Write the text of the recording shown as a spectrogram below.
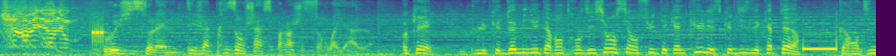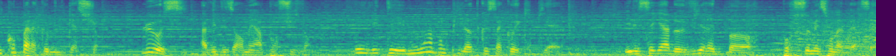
tu le ramènes vers nous. Rugit Solène, déjà prise en chasse par un chasseur royal. Ok, plus que deux minutes avant transition, c'est ensuite tes calculs et ce que disent les capteurs. Corentine coupa la communication. Lui aussi avait désormais un poursuivant, et il était moins bon pilote que sa coéquipière. Il essaya de virer de bord pour semer son adversaire.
